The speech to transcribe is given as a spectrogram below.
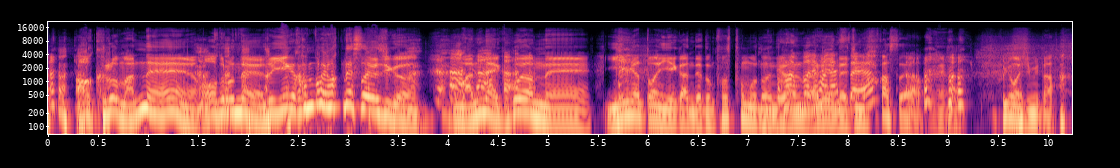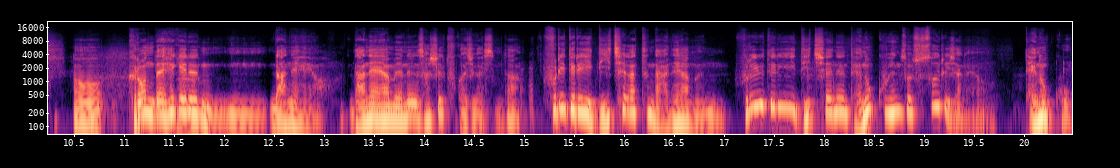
아, 그럼 맞네. 어, 그렇네. 저 이해가 한 번에 확 됐어요, 지금. 어, 맞네. 그거였네. 20년 동안 이해가 안 되던 포스트 한 모던이라는 말이 확 왔어요? 네, 지금 확 왔어요. 네. 훌륭하십니다. 어, 그런데 헤겔은 어. 음, 난해해요. 난해하면은 사실 두 가지가 있습니다. 프리드리히 니체 같은 난해함은 프리드리히 니체는 대놓고 횡설수설이잖아요. 대놓고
